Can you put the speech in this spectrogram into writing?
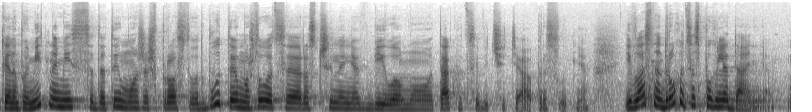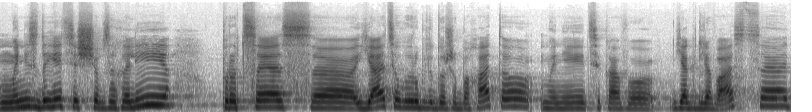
таке непомітне місце, де ти можеш просто от бути. Можливо, це розчинення в білому, так, це відчуття присутнє. І, власне, друге це споглядання. Мені здається, що взагалі процес е, я цього роблю дуже багато. Мені цікаво, як для вас це,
